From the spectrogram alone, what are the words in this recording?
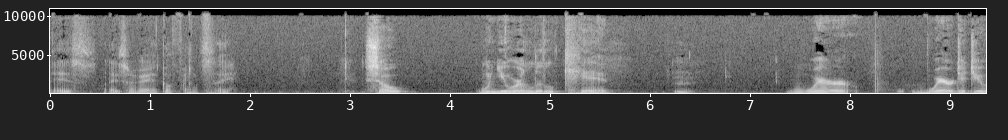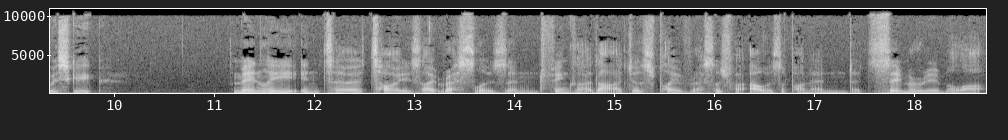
It is. It's a very good thing to say. So, when you were a little kid, Mm. where where did you escape? Mainly into toys like wrestlers and things like that. I just play with wrestlers for hours upon end. I'd sit in my room a lot.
